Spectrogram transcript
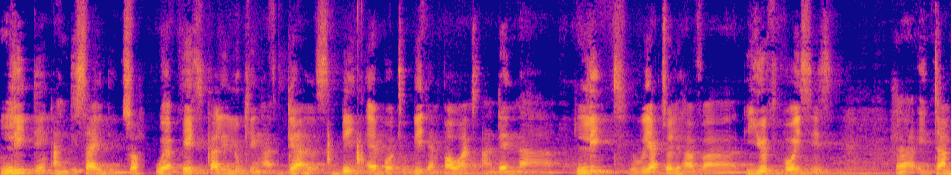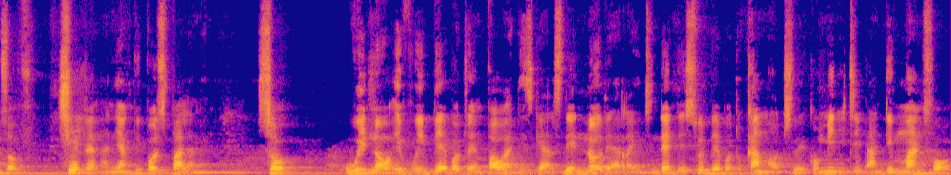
leading and deciding. So, we are basically looking at girls being able to be empowered and then uh, lead. We actually have uh, youth voices uh, in terms of children and young people's parliament. So, we know if we be able to empower these girls, they know their right, and then they should be able to come out to the community and demand for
